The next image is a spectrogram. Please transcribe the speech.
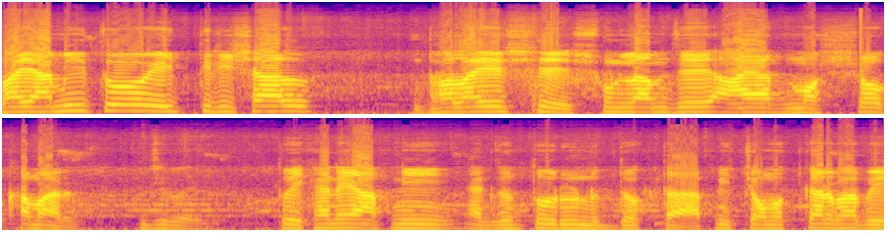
ভাই আমি তো এই ত্রিশাল ধলাই এসে শুনলাম যে আয়াত মৎস্য খামার জি ভাই। তো এখানে আপনি একজন তরুণ উদ্যোক্তা। আপনি চমৎকারভাবে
